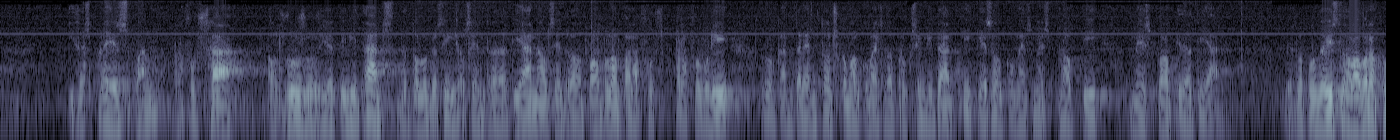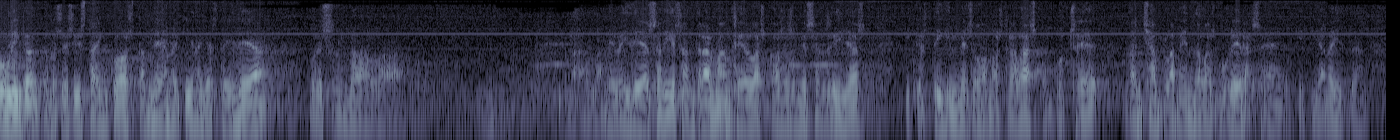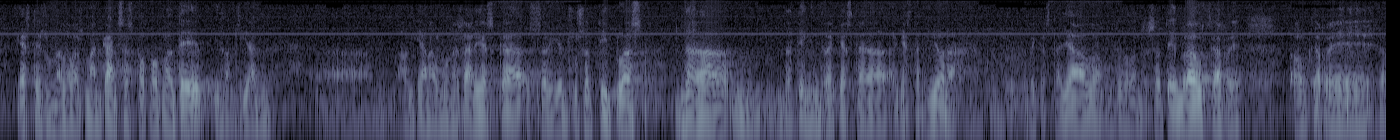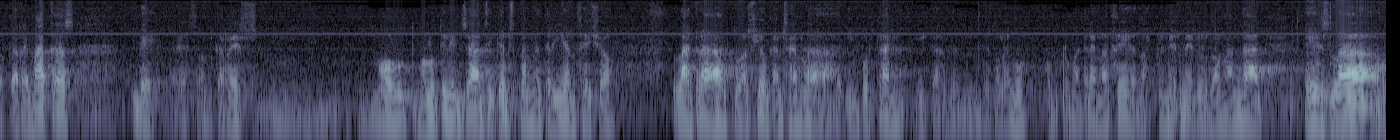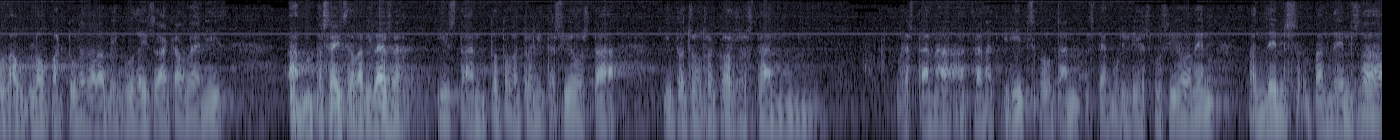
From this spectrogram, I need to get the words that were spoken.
i després bueno, reforçar els usos i activitats de tot el que sigui el centre de Tiana, el centre del poble, per, per afavorir el que entenem tots com el comerç de proximitat i que és el comerç més propi, més propi de Tiana. Des del punt de vista de l'obra pública, que no sé si està inclòs també en aquí en aquesta idea, doncs la, la, la, la meva idea seria centrar-me en fer les coses més senzilles i que estiguin més al nostre abast, com pot ser l'enxamplament de les voreres. Eh? Aquí aquesta és una de les mancances que el poble té i doncs hi ha, eh, hi ha algunes àrees que serien susceptibles de- d'atendre aquesta, aquesta millora. El Castellà, l'Avinguda de 11 de setembre, el carrer, el carrer, el carrer Mates, bé, eh, són carrers mm, molt, molt utilitzats i que ens permetrien fer això. L'altra actuació que ens sembla important i que des de l'EU comprometrem a fer en els primers mesos del mandat és l'obertura de l'Avinguda Isaac Albéniz amb Passeig de la Vilesa. Aquí estan, tota la tramitació està i tots els records estan, estan, estan adquirits, per tant estem únicament i exclusivament pendents, pendents de,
